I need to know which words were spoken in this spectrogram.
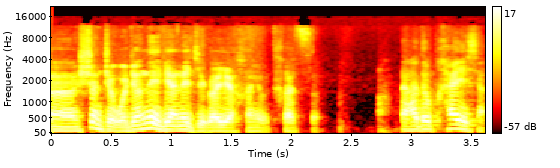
呃，甚至我觉得那边那几个也很有特色啊，大家都拍一下。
